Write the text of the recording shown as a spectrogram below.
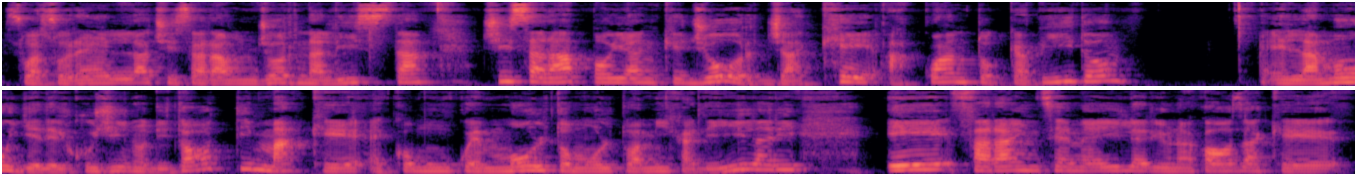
sua sorella, ci sarà un giornalista, ci sarà poi anche Giorgia che a quanto ho capito è la moglie del cugino di Totti, ma che è comunque molto molto amica di Hilary e farà insieme a Hilary una cosa che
